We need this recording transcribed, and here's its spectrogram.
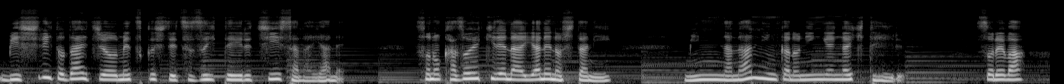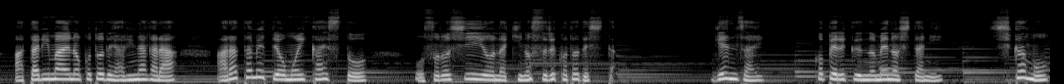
びっしりと大地を埋め尽くして続いている小さな屋根。その数えきれない屋根の下に、みんな何人かの人間が生きている。それは当たり前のことでありながら、改めて思い返すと、恐ろしいような気のすることでした。現在、コペル君の目の下に、しかも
